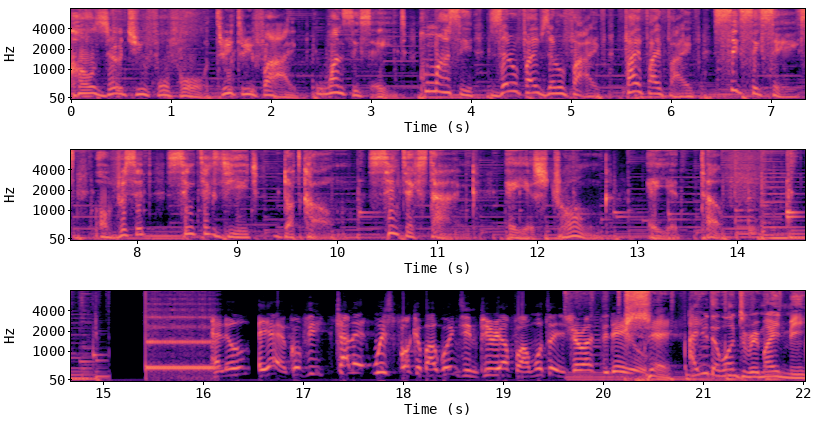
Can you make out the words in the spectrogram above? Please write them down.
Call 0244 335 168. Kumasi 0505 555 666 or visit syntexgh.com. Syntex Tank, a strong, a tough. Hello? Yeah, Kofi. Charlie, we spoke about going to Imperial for our motor insurance today. Sure. Are you the one to remind me?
